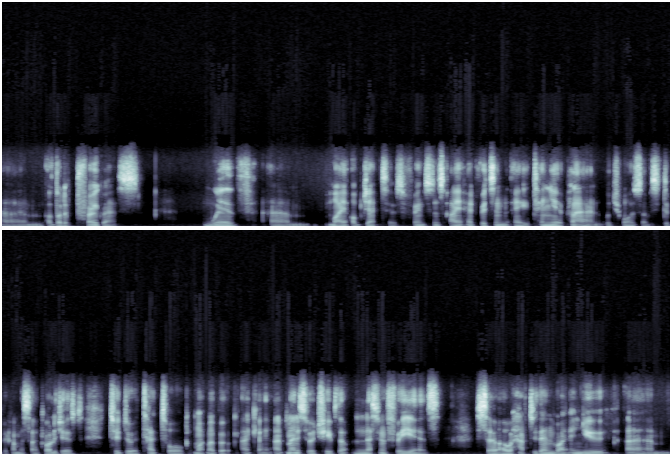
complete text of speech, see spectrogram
um, a lot of progress with um, my objectives. For instance, I had written a 10 year plan, which was obviously to become a psychologist, to do a TED talk, my, my book. Okay, I've managed to achieve that in less than three years. So I would have to then write a new um,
